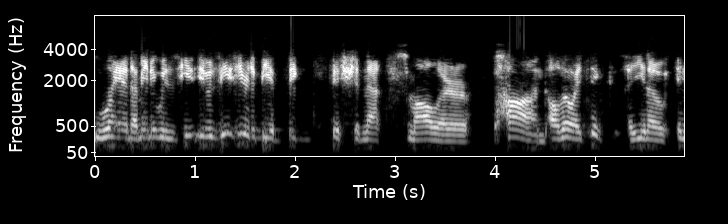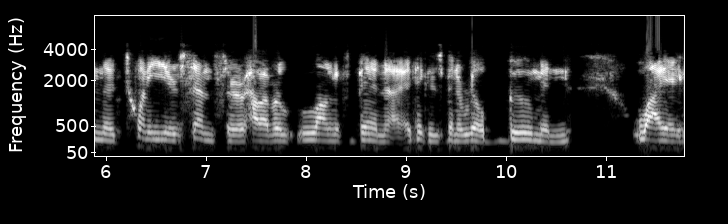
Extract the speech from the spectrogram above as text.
land, I mean, it was it was easier to be a big fish in that smaller pond. Although I think you know, in the 20 years since, or however long it's been, I think there's been a real boom in YA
